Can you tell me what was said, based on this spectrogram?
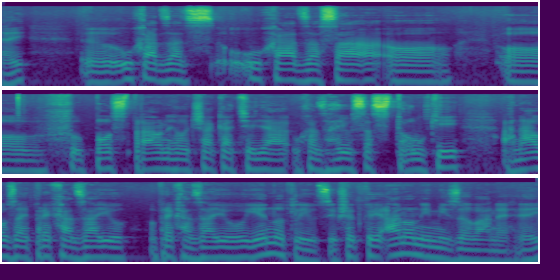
Hej? E, uchádza, uchádza sa o o post právneho čakateľa uchádzajú sa stovky a naozaj prechádzajú, prechádzajú jednotlivci. Všetko je anonymizované. Hej.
